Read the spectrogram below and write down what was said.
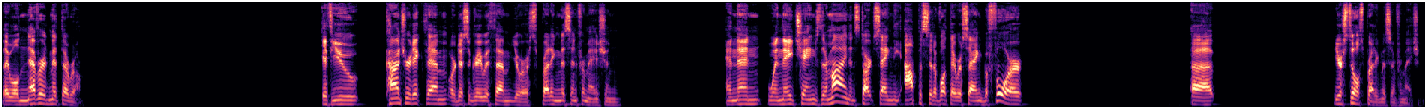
They will never admit they're wrong. If you contradict them or disagree with them, you're spreading misinformation. And then when they change their mind and start saying the opposite of what they were saying before, uh, you're still spreading misinformation.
